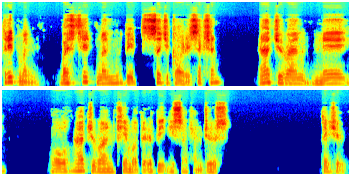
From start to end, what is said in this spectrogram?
Treatment. By treatment with surgical resection, adjuvant ne or adjuvant chemotherapy is often used. Thank you.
